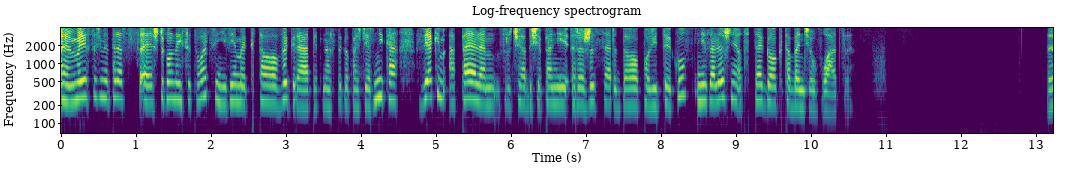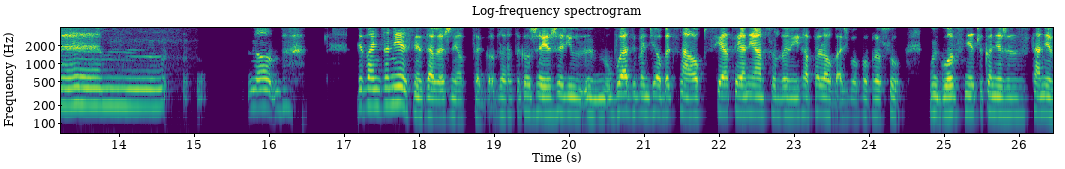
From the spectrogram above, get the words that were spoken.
E, my jesteśmy teraz w e, szczególnej sytuacji, nie wiemy, kto wygra 15 października. Z jakim apelem zwróciłaby się pani reżyser do polityków, niezależnie od tego, kto będzie u władzy? Um, no, Wie pani, to nie jest niezależnie od tego, dlatego że jeżeli u władzy będzie obecna opcja, to ja nie mam co do nich apelować, bo po prostu mój głos nie tylko nie, że zostanie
